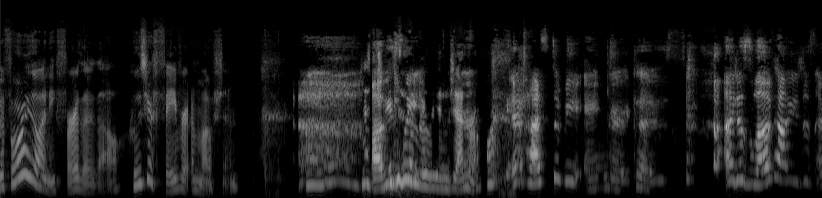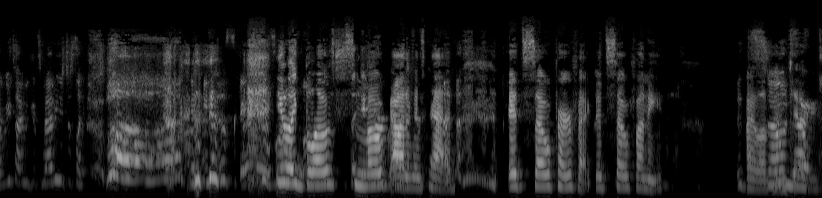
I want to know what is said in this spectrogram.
before we go any further though, who's your favorite emotion? In Obviously, the in general. it has to be anger because I just love how he's just every time he gets mad, he's just like, ah! and he just he like blows smoke out of his head. It's so perfect. It's so funny. It's I love so him too. nice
